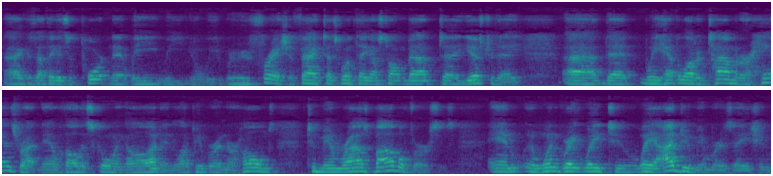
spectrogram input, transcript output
because uh, I think it's important that we, we, you know, we, we, refresh. In fact, that's one thing I was talking about uh, yesterday uh, that we have a lot of time on our hands right now with all this going on, and a lot of people are in their homes to memorize Bible verses. And one great way to way I do memorization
